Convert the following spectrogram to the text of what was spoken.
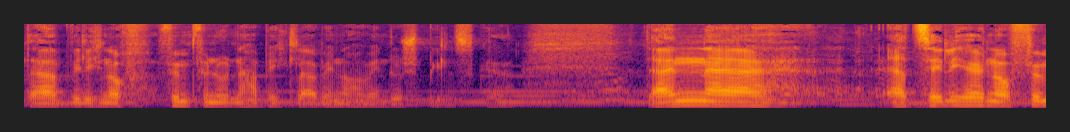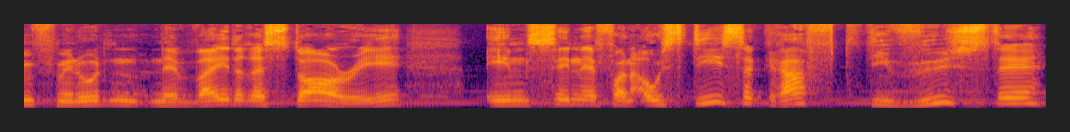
Da will ich noch, fünf Minuten habe ich glaube ich noch, wenn du spielst. Gell? Dann äh, erzähle ich euch noch fünf Minuten eine weitere Story im Sinne von aus dieser Kraft die Wüste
